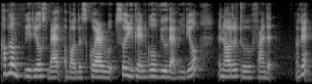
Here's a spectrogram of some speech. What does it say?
couple of videos back about the square root. So you can go view that video in order to find it. Okay.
